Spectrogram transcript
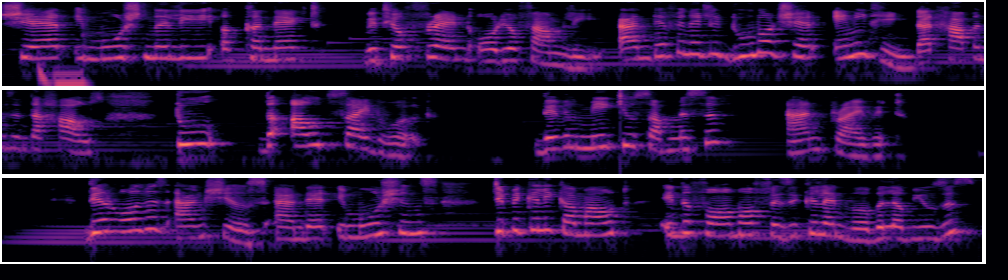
share emotionally a connect with your friend or your family, and definitely do not share anything that happens in the house to the outside world. They will make you submissive and private. They are always anxious, and their emotions typically come out in the form of physical and verbal abuses.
